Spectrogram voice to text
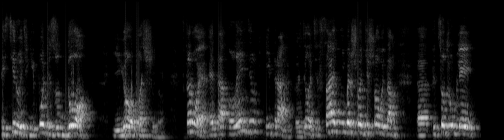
тестируете гипотезу до ее воплощения. Второе – это лендинг и трафик. То есть делаете сайт небольшой, дешевый, там э, 500 рублей,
